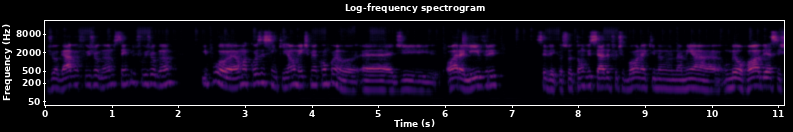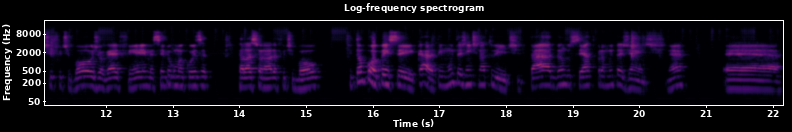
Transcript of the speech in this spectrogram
Jogava, fui jogando, sempre fui jogando. E, pô, é uma coisa assim que realmente me acompanhou. É, de hora livre, você vê que eu sou tão viciado em futebol, né? Que no, na minha, o meu hobby é assistir futebol, jogar FM, é sempre alguma coisa relacionada a futebol. Então, pô, eu pensei, cara, tem muita gente na Twitch, tá dando certo para muita gente, né? É,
